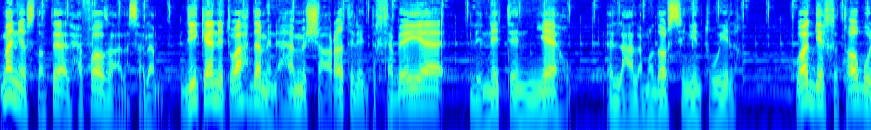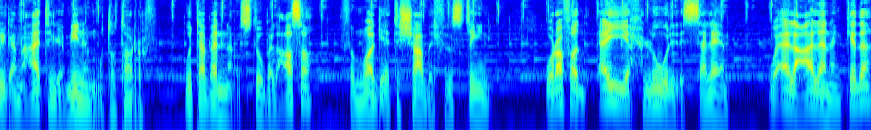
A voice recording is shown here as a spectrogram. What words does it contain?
من يستطيع الحفاظ على سلامته دي كانت واحدة من أهم الشعارات الانتخابية لنتنياهو اللي على مدار سنين طويلة. وجه خطابه لجماعات اليمين المتطرف وتبنى أسلوب العصا في مواجهة الشعب الفلسطيني. ورفض أي حلول للسلام وقال علنا كده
